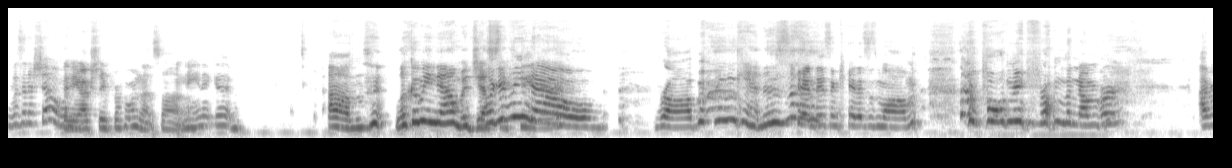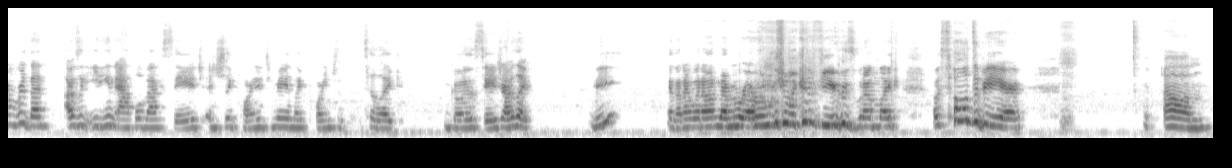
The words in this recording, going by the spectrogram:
was in a show. Then you actually performed that song. ain't it good? Um, Look at me now, majestic. look at me theater. now, Rob. Candace. Candace and Candace's mom pulled me from the number. I remember then I was like eating an apple backstage and she like pointed to me and like pointed to, to like go to the stage. I was like, me? And then I went out and I remember everyone was really confused, but I'm like, I was told to be here. Um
